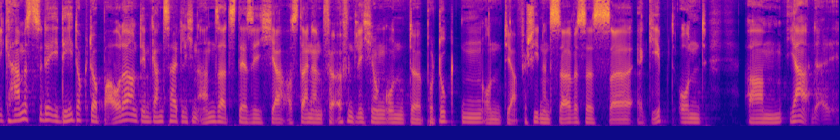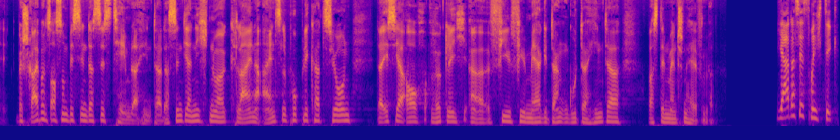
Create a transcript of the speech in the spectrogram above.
Wie kam es zu der Idee Dr. Bauder und dem ganzheitlichen Ansatz, der sich ja aus deinen Veröffentlichungen und äh, Produkten und ja verschiedenen Services äh, ergibt? Und ähm, ja, beschreib uns auch so ein bisschen das System dahinter. Das sind ja nicht nur kleine Einzelpublikationen, da ist ja auch wirklich äh, viel, viel mehr Gedankengut dahinter, was den Menschen helfen wird. Ja, das ist richtig.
